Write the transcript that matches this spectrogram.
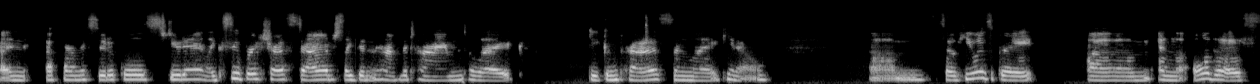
an, a pharmaceutical student, like super stressed out, just like didn't have the time to like decompress and like, you know. Um, so he was great. Um, and the oldest,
